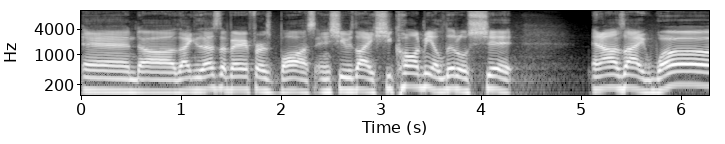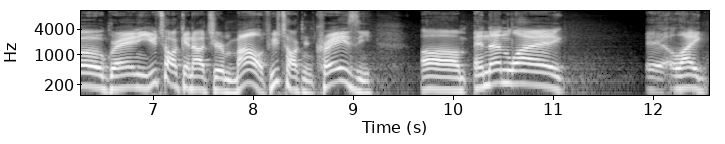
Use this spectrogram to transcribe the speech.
and uh, like that's the very first boss, and she was like, she called me a little shit, and I was like, whoa, Granny, you talking out your mouth? You talking crazy? Um, and then like, eh, like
